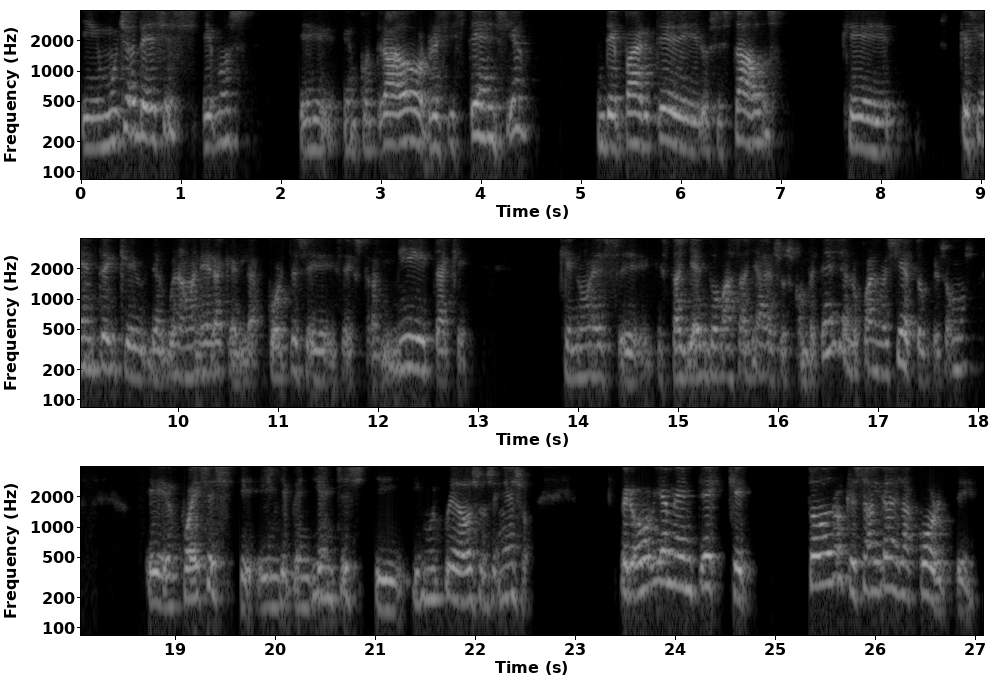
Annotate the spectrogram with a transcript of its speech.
y muchas veces hemos eh, encontrado resistencia de parte de los estados que, que sienten que de alguna manera que la corte se, se extralimita, que, que no es, eh, que está yendo más allá de sus competencias, lo cual no es cierto, porque somos eh, jueces independientes y, y muy cuidadosos en eso. Pero obviamente que todo lo que salga de la corte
